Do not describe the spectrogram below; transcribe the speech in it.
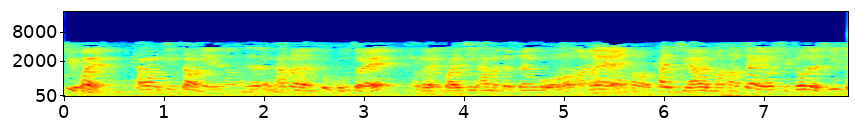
聚会。看望青少年，他们吐苦水，我们很关心他们的生活。对哦，看起来我们好像有许多的牺牲，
